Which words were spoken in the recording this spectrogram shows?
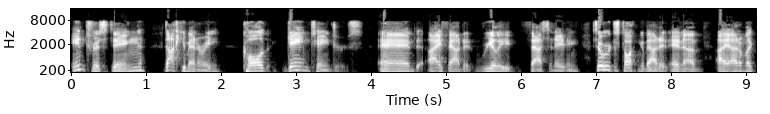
interesting documentary called Game Changers. And I found it really fascinating. So we were just talking about it, and um, I, I'm like,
